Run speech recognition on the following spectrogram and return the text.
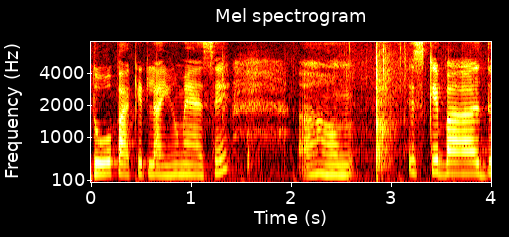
दो पैकेट लाई हूँ मैं ऐसे। इसके बाद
